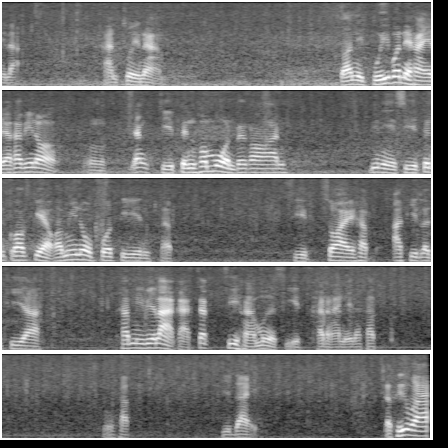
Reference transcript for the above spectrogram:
นี่แหละการช่วยน้ำตอนนี้ปุ๋ยบนในไฮแล้วครับพี่น้องอืมยังฉีดเป็นฮอร์โมนไปก่อนที่นี่ฉีดเป็นกอแก้วอะมิโนโปรตีนครับฉีดซอยครับอาทิตย์ละเทียถ้ามีเวลากะจักสี่หามือสีดขนาดนี้นะครับนี่ครับสีดได้ ก็ถือว่า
